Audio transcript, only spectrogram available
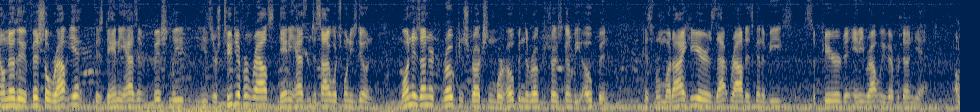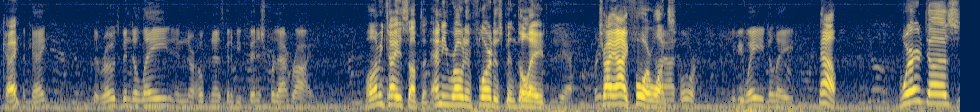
Don't know the official route yet because Danny hasn't officially. He's, there's two different routes. Danny hasn't decided which one he's doing. One is under road construction. We're hoping the road construction is going to be open because from what I hear is that route is going to be superior to any route we've ever done yet. Okay. Okay, the road's been delayed and they're hoping that it's going to be finished for that ride. Well, let me tell you something. Any road in Florida's been delayed. Yeah. Try. I four once. I-4. You'd be way delayed. Now, where does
